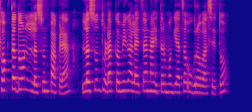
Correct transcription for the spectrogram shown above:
फक्त दोन लसूण पाकळ्या लसूण थोडा कमी घालायचा नाहीतर मग याचा उग्र वास येतो.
